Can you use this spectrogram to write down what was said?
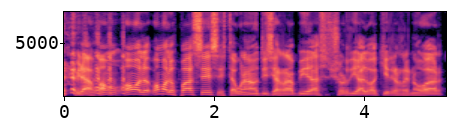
mirá, vamos, vamos, a lo- vamos a los pases. Este, algunas noticias rápidas. Jordi Alba quiere renovar.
